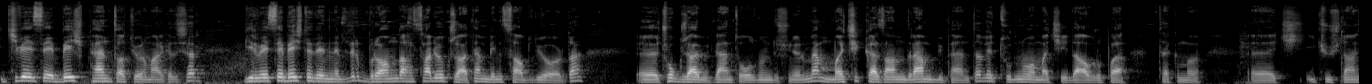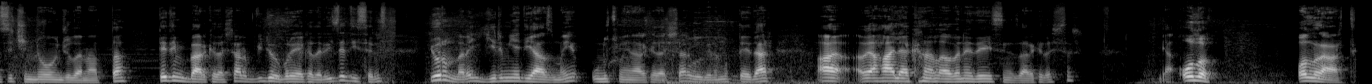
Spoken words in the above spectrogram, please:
2 vs 5 penta atıyorum arkadaşlar. 1 vs 5 de denilebilir. Brown'da hasar yok zaten. Beni sablıyor orada. Ee, çok güzel bir penta olduğunu düşünüyorum ben. Maçı kazandıran bir penta ve turnuva maçıydı Avrupa takımı. 2-3 tanesi Çinli oyuncuların hatta. Dediğim gibi arkadaşlar videoyu buraya kadar izlediyseniz yorumlara 27 yazmayı unutmayın arkadaşlar. Bu beni mutlu eder. Ve hala kanala abone değilsiniz arkadaşlar. Ya olun. Olun artık.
